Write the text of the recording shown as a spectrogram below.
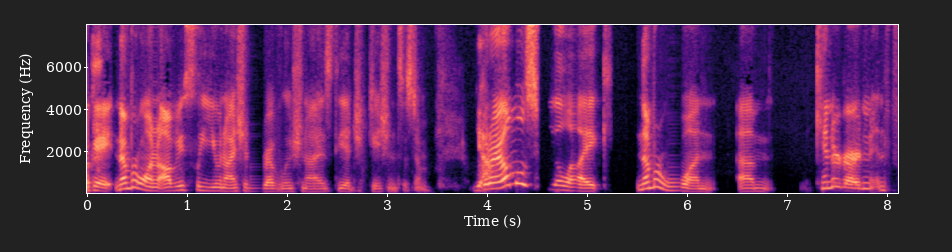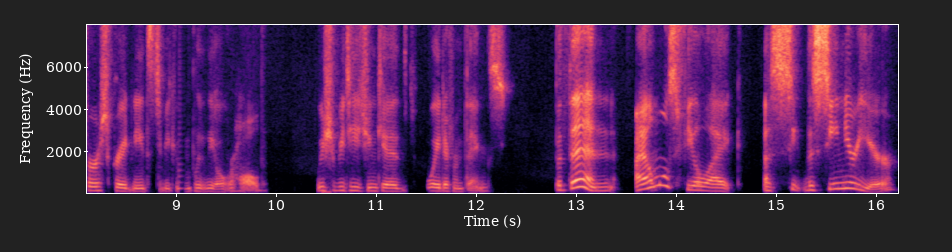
Okay, number one, obviously you and I should revolutionize the education system. Yeah. But I almost feel like number one, um, kindergarten and first grade needs to be completely overhauled we should be teaching kids way different things. But then I almost feel like a se- the senior year,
